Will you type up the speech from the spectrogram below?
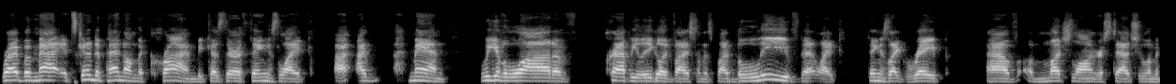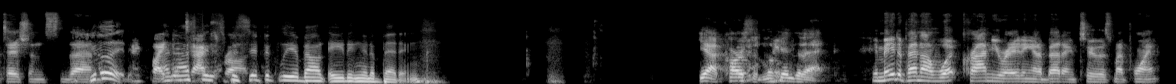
Right. But Matt, it's going to depend on the crime because there are things like I, I man, we give a lot of crappy legal advice on this, but I believe that like things like rape have a much longer statute of limitations than good. I'm asking specifically about aiding and abetting. Yeah, Carson, look into that. It may depend on what crime you're aiding and abetting too. Is my point.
